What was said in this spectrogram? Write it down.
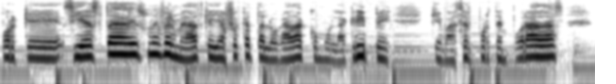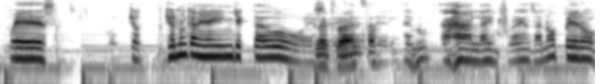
Porque si esta es una enfermedad que ya fue catalogada como la gripe, que va a ser por temporadas, pues yo, yo nunca me había inyectado la este, influenza. De, de, ajá, la influenza, ¿no? Pero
